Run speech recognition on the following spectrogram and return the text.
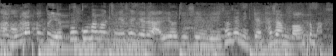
정말 몰랐던 또 예쁜 꼬마 선충의 세계를 알려주신 우리 선생님께 다시 한번 큰 박수.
